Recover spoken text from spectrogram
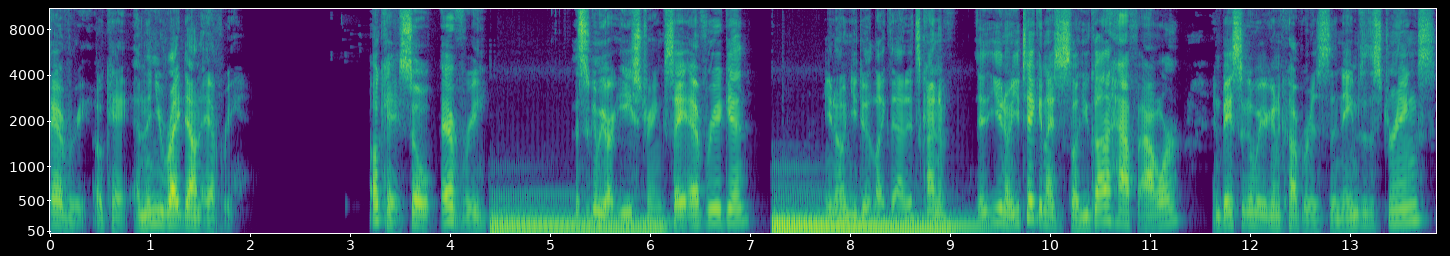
every. Okay. And then you write down every. Okay, so every this is going to be our E string. Say every again. You know, and you do it like that. It's kind of you know, you take it nice and slow. You got a half hour and basically what you're going to cover is the names of the strings,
